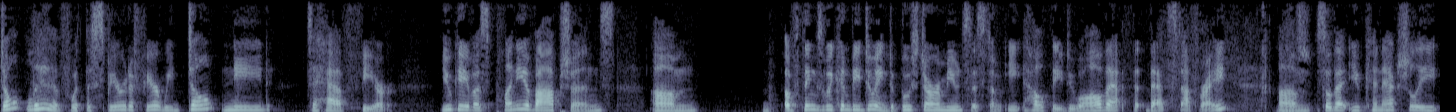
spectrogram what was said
Don't live with the spirit of fear. We don't need to have fear. You gave us plenty of options um, of things we can be doing to boost our immune system, eat healthy, do all that that stuff, right? Um, so that you can actually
